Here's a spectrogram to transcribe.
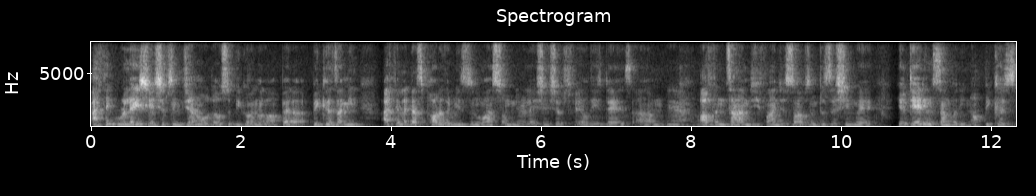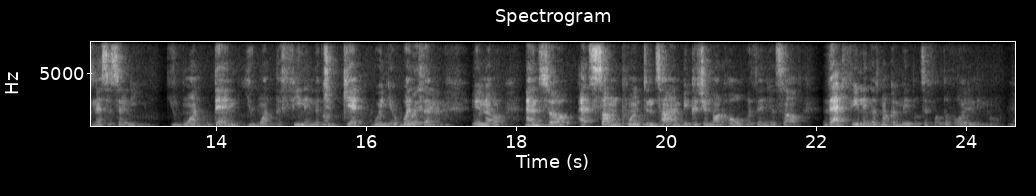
I think relationships in general would also be going a lot better because I mean I feel like that's part of the reason why so many relationships fail these days. Um, Yeah. Oftentimes you find yourselves in a position where you're dating somebody not because necessarily you want them, you want the feeling that you get when you're with, With them. them. you know and so at some point in time because you're not whole within yourself that feeling is not going to be able to fill the void anymore Yeah.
